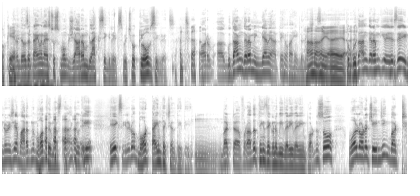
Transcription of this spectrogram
Okay there was a time when I to smoke Djarum black cigarettes which were clove cigarettes और गुदांग गरम इंडिया में आते हैं वहाँ इंडोनेशिया हाँ या या तो गुदांग गरम की वजह से इंडोनेशिया भारत में बहुत फ़ेमस था क्योंकि एक सिगरेट वो बहुत टाइम तक चलती थी। But for other things they gonna be very very important so world order changing but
